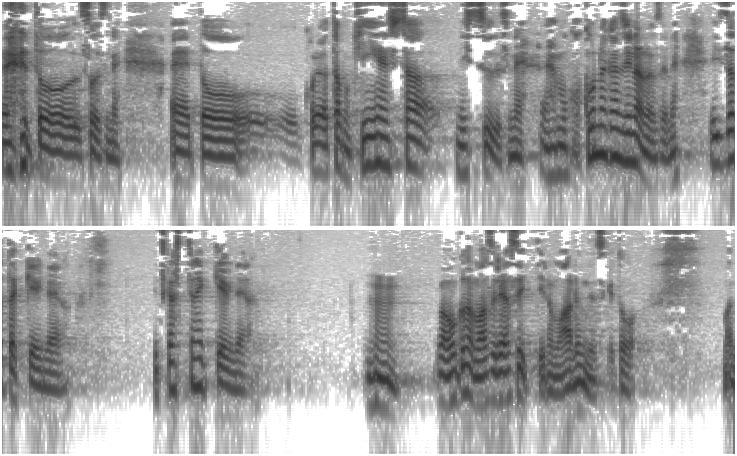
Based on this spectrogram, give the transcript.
えっと、そうですね。えっ、ー、と、これは多分禁煙した日数ですね。もうこんな感じになるんですよね。いつだったっけ？みたいな。いつか知ってないっけ？みたいな。うん。まあ僕は忘れやすいっていうのもあるんですけど、まあ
